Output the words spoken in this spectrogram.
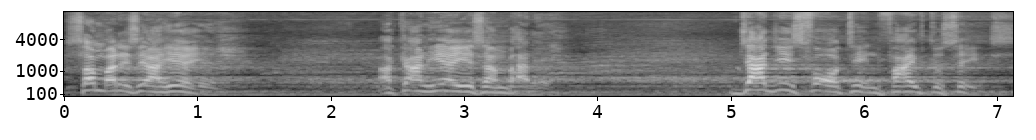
Somebody say, I hear you. I can't hear you, somebody. Judges 14, 5 to 6.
